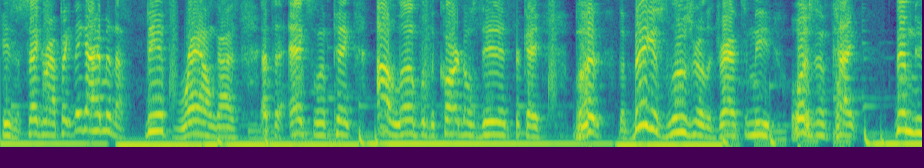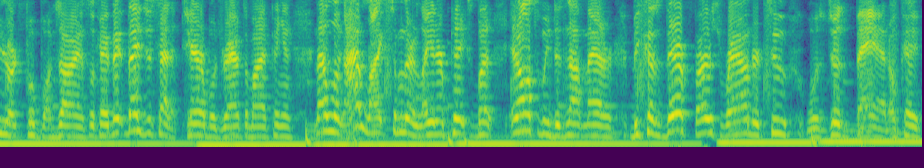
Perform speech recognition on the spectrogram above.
he's a second round pick. They got him in the fifth round, guys. That's an excellent pick. I love what the Cardinals did. Okay, but the biggest loser of the draft to me was in fact them New York football giants, okay? They, they just had a terrible draft, in my opinion. Now, look, I like some of their later picks, but it ultimately does not matter because their first round or two was just bad, okay?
